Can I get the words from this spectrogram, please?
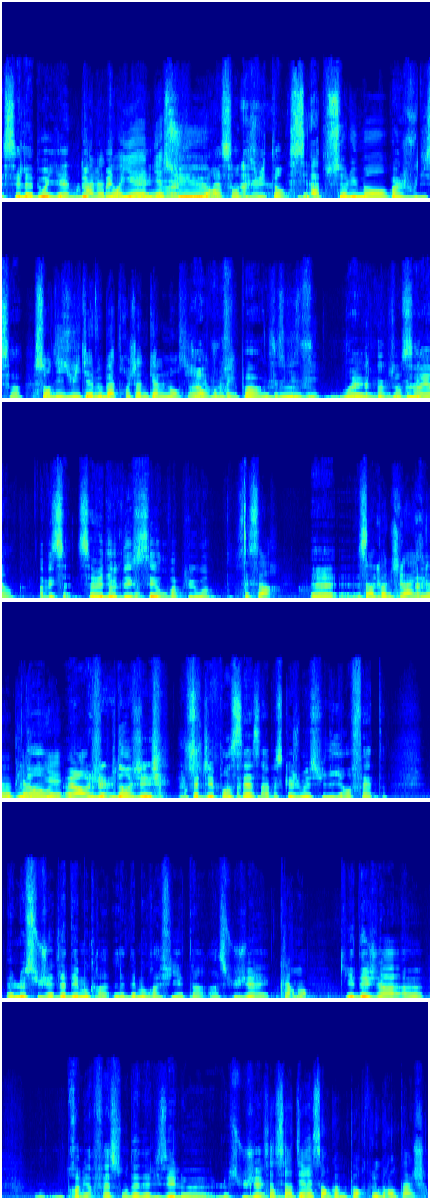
C'est la doyenne de Ah, la doyenne, bien sûr Elle a 118 ans. C'est absolument... Pourquoi je vous dis ça? 118, elle veut battre Jeanne Calment, si j'ai bien compris. je sais pas. C'est ce qu'il dit. Ouais, j'en sais rien. Avec ça, veut dire EDC, on va plus loin. C'est ça. Euh, c'est un punchline, euh, Pierre non, alors je, non, en fait, j'ai pensé à ça parce que je me suis dit, en fait, le sujet de la, la démographie est un, sujet Clairement. Qui, est déjà euh, une première façon d'analyser le, sujet. Ça, c'est intéressant comme porte, le grand âge.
